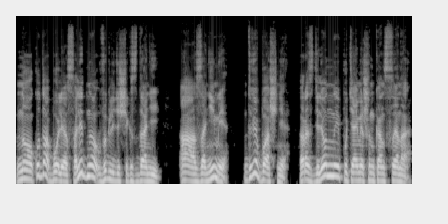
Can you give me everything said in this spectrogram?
но куда более солидно выглядящих зданий, а за ними две башни, разделенные путями Шинкансена.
